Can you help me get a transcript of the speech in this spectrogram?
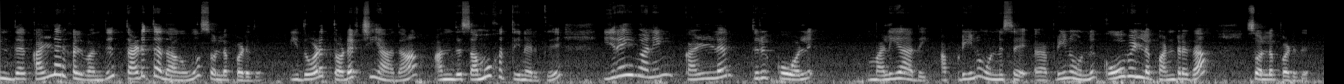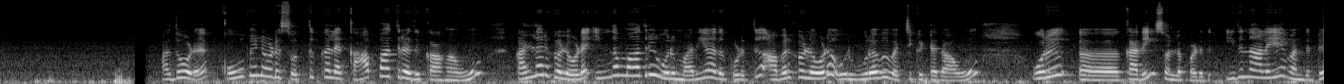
இந்த கள்ளர்கள் வந்து தடுத்ததாகவும் சொல்லப்படுது. இதோட தொடர்ச்சியாக தான் அந்த சமூகத்தினருக்கு இறைவனின் கள்ளர் திருக்கோள் மரியாதை அப்படின்னு ஒன்று செ அப்படின்னு ஒன்று கோவிலில் பண்ணுறதா சொல்லப்படுது. அதோட கோவிலோட சொத்துக்களை காப்பாற்றுறதுக்காகவும் கள்ளர்களோட இந்த மாதிரி ஒரு மரியாதை கொடுத்து அவர்களோட ஒரு உறவு வச்சுக்கிட்டதாகவும் ஒரு கதை சொல்லப்படுது. இதனாலேயே வந்துட்டு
